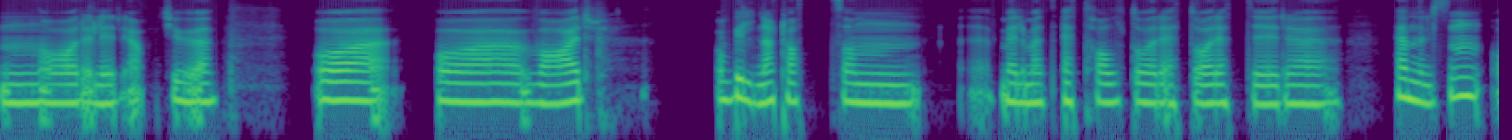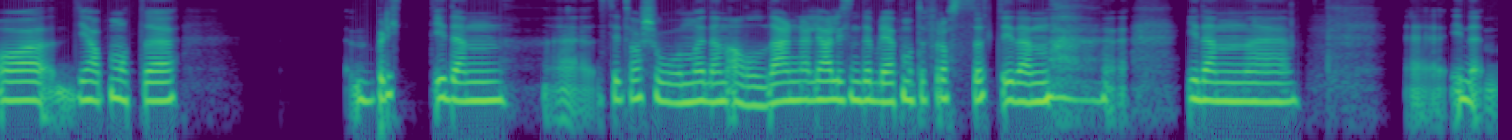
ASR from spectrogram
18 år, eller ja, 20. Og, og var Og bildene er tatt sånn eh, mellom et, et halvt år, ett år etter uh, hendelsen, og de har på en måte blitt i den situasjonen og i den alderen Eller ja, liksom det ble på en måte frosset i den I den, eh, i den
